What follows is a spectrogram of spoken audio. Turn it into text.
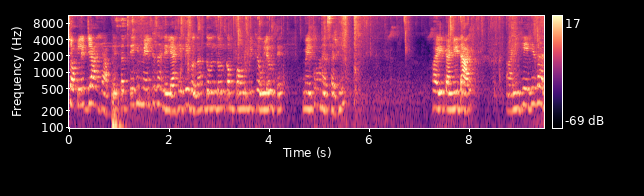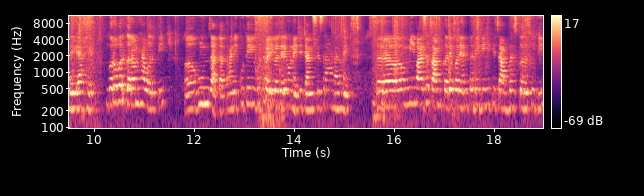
चॉकलेट जे आहे आपले तर तेही मेल्ट झालेले आहे. हे बघा दोन दोन कंपाऊंड मी ठेवले होते मेल्ट होण्यासाठी. व्हाईट आणि डार्क आणि हेही झालेले आहेत बरोबर गरम ह्यावरती. होऊन जातात. आणि कुठेही गुठळी वगैरे होण्याचे चान्सेस राहणार नाही तर मी माझं काम करेपर्यंत दीदीही तिचा अभ्यास करत होती.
